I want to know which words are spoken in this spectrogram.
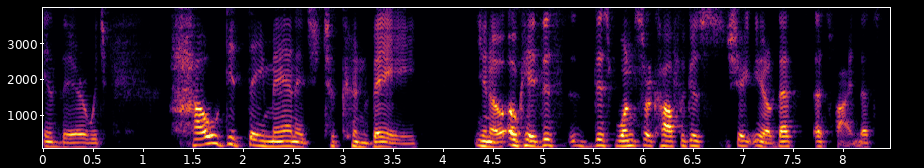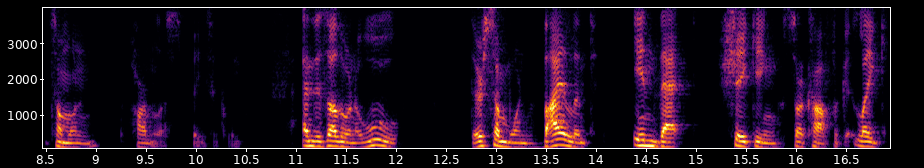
in there which how did they manage to convey you know okay this this one sarcophagus shake you know that's that's fine that's someone harmless basically and this other one ooh there's someone violent in that shaking sarcophagus like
